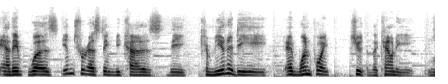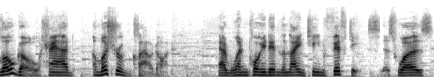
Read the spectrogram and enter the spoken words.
And it was interesting because the community, at one point, shoot, the county logo had a mushroom cloud on it. At one point in the 1950s, this was,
